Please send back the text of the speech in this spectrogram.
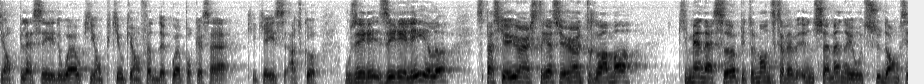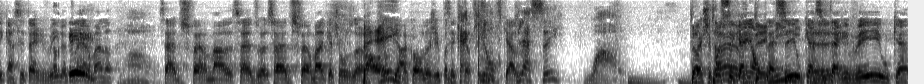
ils ont replacé les doigts ou qu'ils ont piqué ou qu'ils ont fait de quoi pour que ça. en tout cas, vous irez, lire, là. C'est parce qu'il y a eu un stress, il y a eu un trauma qui mène à ça. Puis tout le monde dit que ça fait une semaine et au-dessus. Donc, c'est quand c'est arrivé, là, clairement. Là, Ça a dû faire mal. Ça a dû, ça a dû faire mal quelque chose de ben, rare. puis encore là, j'ai pas d'expertise médicale. placé? Wow! Ben, je sais pas si c'est quand ils ont placé ou quand c'est euh, arrivé ou quand.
